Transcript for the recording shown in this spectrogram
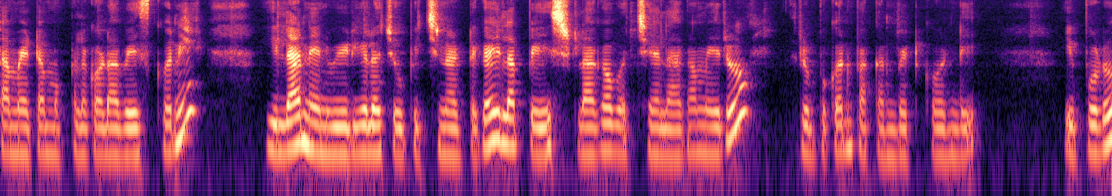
టమాటా ముక్కలు కూడా వేసుకొని ఇలా నేను వీడియోలో చూపించినట్టుగా ఇలా పేస్ట్ లాగా వచ్చేలాగా మీరు రుబ్బుకొని పక్కన పెట్టుకోండి. ఇప్పుడు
